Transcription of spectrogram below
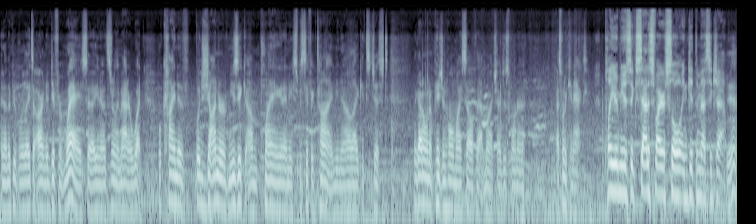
and other people relate to art in a different way. So you know, it doesn't really matter what what kind of what genre of music I'm playing at any specific time. You know, like it's just like I don't want to pigeonhole myself that much. I just want to. Just want to connect. Play your music, satisfy your soul, and get the message out. Yeah.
